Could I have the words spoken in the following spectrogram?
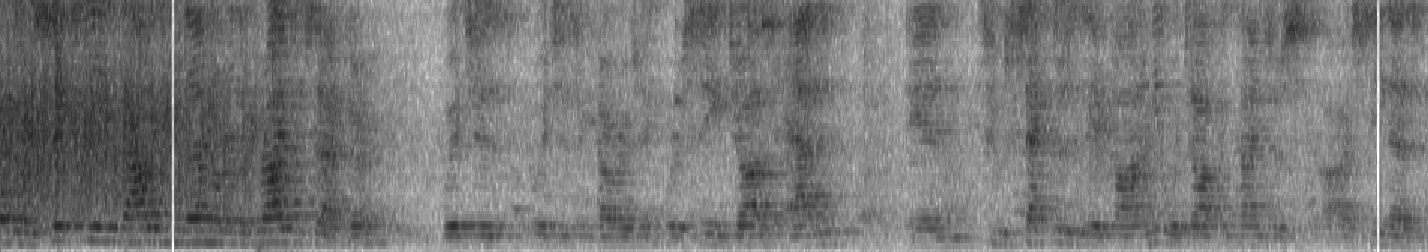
Over 16,000 of them are in the private sector, which is, which is encouraging. We're seeing jobs added in two sectors of the economy, which oftentimes are, are seen as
